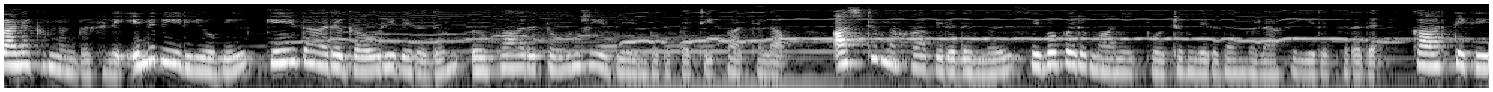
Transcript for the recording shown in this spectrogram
வணக்கம் நண்பர்களே. இந்த வீடியோவில் கேதார கௌரி விரதம் எவ்வாறு தோன்றியது என்பது பற்றி பார்க்கலாம். அஷ்டமகா விரதங்கள் சிவபெருமானை போற்றும் விரதங்களாக இருக்கிறது. கார்த்திகை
